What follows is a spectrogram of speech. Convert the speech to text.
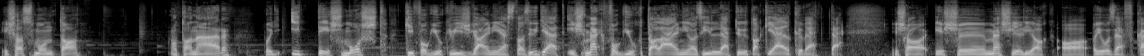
és azt mondta a tanár, hogy itt és most ki fogjuk vizsgálni ezt az ügyet, és meg fogjuk találni az illetőt, aki elkövette. És, a, és meséli a, a, a József K.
